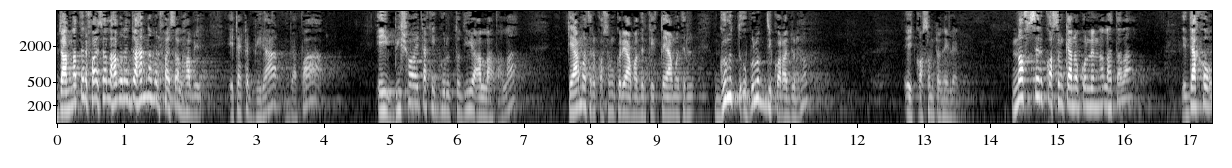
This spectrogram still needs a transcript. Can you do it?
জান্নাতের ফয়সাল হবে না জাহান নামের ফয়সাল হবে। এটা একটা বিরাট ব্যাপার। এই বিষয়টাকে গুরুত্ব দিয়ে আল্লাহ তালা কেয়ামতের কসম করে আমাদেরকে কেয়ামতের গুরুত্ব উপলব্ধি করার জন্য এই কসমটা নিলেন। নফসের কসম কেন করলেন আল্লাহ তালা দেখো,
